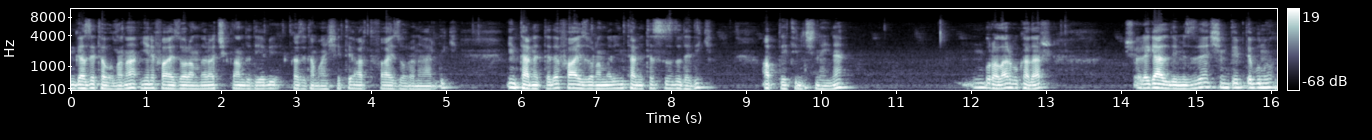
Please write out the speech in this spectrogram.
gazete olana yeni faiz oranları açıklandı diye bir gazete manşeti artı faiz oranı verdik. İnternette de faiz oranları internete sızdı dedik. Update'in içine yine. Buralar bu kadar. Şöyle geldiğimizde şimdi bir de bunu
